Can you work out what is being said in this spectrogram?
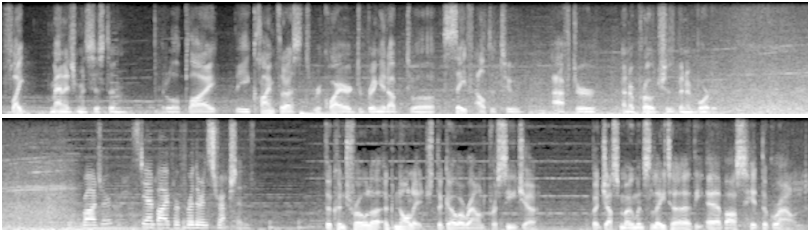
flight management system. It'll apply the climb thrust required to bring it up to a safe altitude after an approach has been aborted. Roger. Stand by for further instructions. The controller acknowledged the go-around procedure. But just moments later, the Airbus hit the ground.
